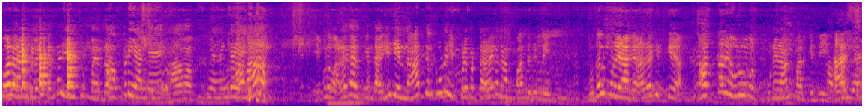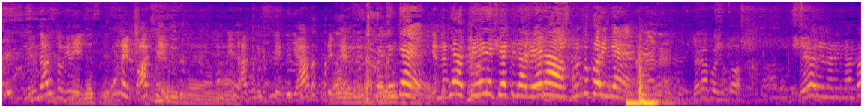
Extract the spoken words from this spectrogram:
போல எனக்கும் பயந்தான். அப்படியாங்க. ஆமாம் என்னங்க? இவ்வளவு அழகா இருக்கின்றாயே என் நாட்டில் கூட இப்படிப்பட்ட அழகை நான் பார்த்ததில்லை. முதல் முறையாக அழகுக்கு அத்தனை உருவம் உன்னை நான் பார்க்கின்றேன். இருந்தாலும் சொல்கிறேன் உன்னை பார்த்து என்ன? பேரை கேட்டு நான் வேற புடுங்க போறீங்க? வேறா போச்சு போ பேர் என்னன்னு கேட்டா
